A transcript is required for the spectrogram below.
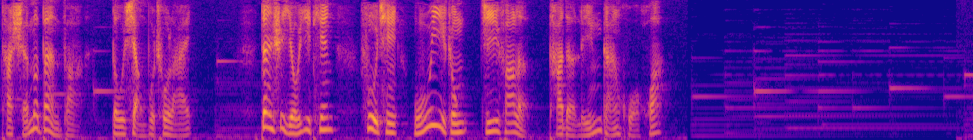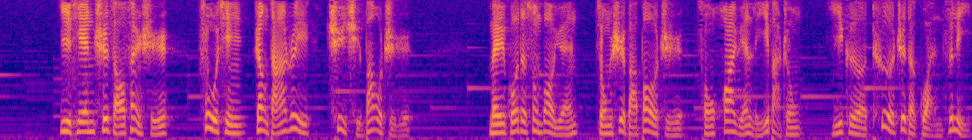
他什么办法都想不出来。但是有一天，父亲无意中激发了。他的灵感火花。一天吃早饭时，父亲让达瑞去取报纸。美国的送报员总是把报纸从花园篱笆中一个特制的管子里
